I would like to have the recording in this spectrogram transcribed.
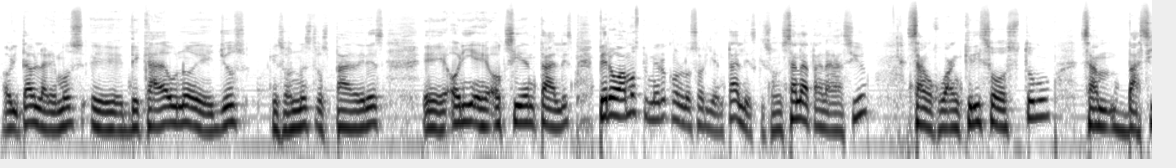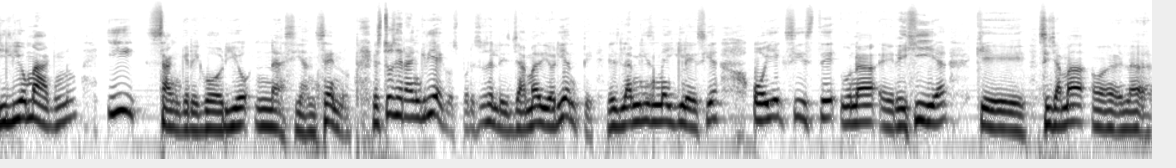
Ahorita hablaremos eh, de cada uno de ellos que son nuestros padres eh, eh, occidentales, pero vamos primero con los orientales, que son San Atanasio, San Juan Crisóstomo, San Basilio Magno y San Gregorio Nacianceno. Estos eran griegos, por eso se les llama de Oriente, es la misma iglesia. Hoy existe una herejía que se llama... la,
